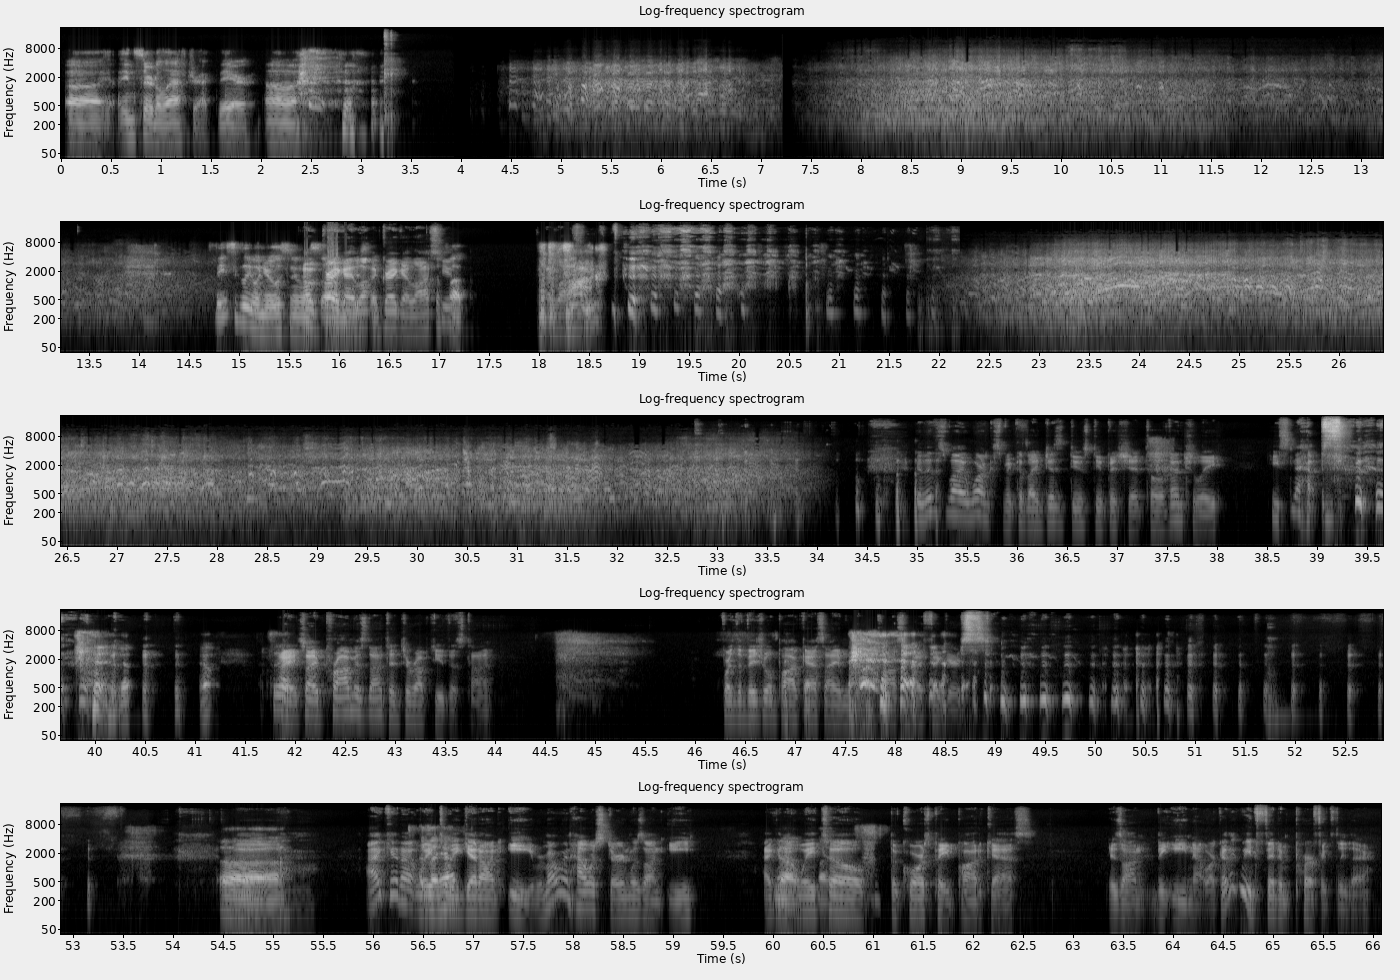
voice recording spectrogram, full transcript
Uh, insert a laugh track there. Uh, basically, when you're listening to Oh, song, Greg, I lo- like, Greg, I lost the you. fuck? I lost you. and that's why it works because I just do stupid shit till eventually he snaps. yep. Yep. All right, so I promise not to interrupt you this time. For the visual podcast, I am not crossing my fingers. Uh, I cannot wait I till we get on E. Remember when Howard Stern was on E? I cannot No, wait uh, till the Corpse Paint podcast is on the E network. I think we'd fit in perfectly there.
